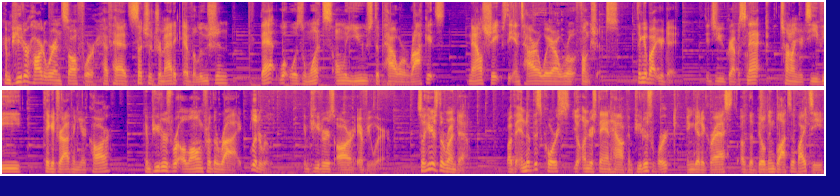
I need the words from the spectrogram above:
Computer hardware and software have had such a dramatic evolution that what was once only used to power rockets now shapes the entire way our world functions. Think about your day. Did you grab a snack, turn on your TV, take a drive in your car? Computers were along for the ride, literally. Computers are everywhere. So here's the rundown. By the end of this course, you'll understand how computers work and get a grasp of the building blocks of IT,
